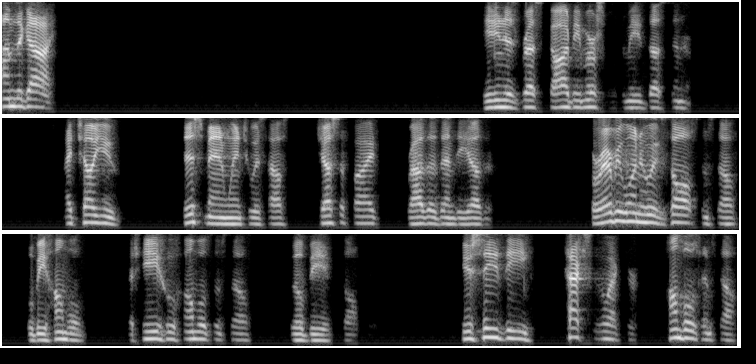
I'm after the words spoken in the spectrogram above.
I'm the guy. Eating his breast, God be merciful to me, the sinner. I tell you, this man went to his house justified rather than the other. For everyone who exalts himself will be humbled, but he who humbles himself will be exalted. You see, the tax collector humbled himself.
